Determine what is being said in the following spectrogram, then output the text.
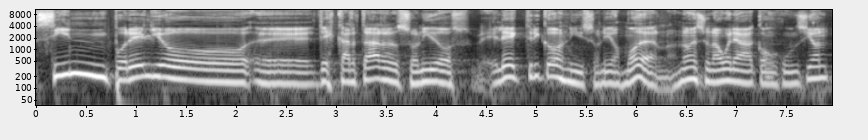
sin por ello descartar sonidos eléctricos ni sonidos modernos. ¿no? Es una buena conjunción,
